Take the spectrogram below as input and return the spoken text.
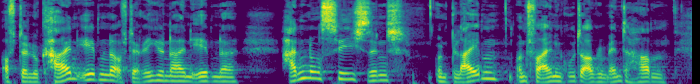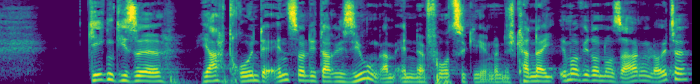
auf der lokalen Ebene, auf der regionalen Ebene handlungsfähig sind und bleiben und vor allem gute Argumente haben, gegen diese ja, drohende Entsolidarisierung am Ende vorzugehen. Und ich kann da immer wieder nur sagen, Leute,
